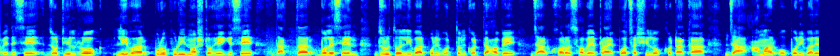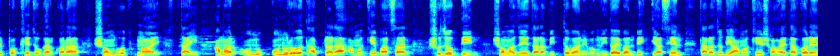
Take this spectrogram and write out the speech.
বেঁধেছে জটিল রোগ, লিভার পুরোপুরি নষ্ট হয়ে গেছে। ডাক্তার বলেছেন, দ্রুত লিভার পরিবর্তন করতে হবে, যার খরচ হবে প্রায় পঁচাশি লক্ষ টাকা, যা আমার ও পরিবারের পক্ষে জোগাড় করা সম্ভব নয়। তাই আমার অনু, অনুরোধ, আপনারা আমাকে বাঁচার সুযোগ দিন। সমাজে যারা বিত্তবান এবং হৃদয়বান ব্যক্তি আছেন, তারা যদি আমাকে সহায়তা করেন,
